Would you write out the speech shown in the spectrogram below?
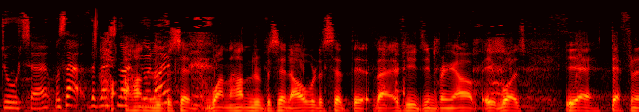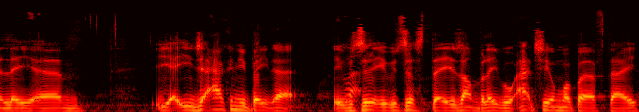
daughter, was that the best night of your life? hundred life? percent, one hundred percent. I would have said that, that if you didn't bring it up. It was, yeah, definitely. Um, yeah, you, how can you beat that? It was, it was just, it was unbelievable. Actually, on my birthday,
